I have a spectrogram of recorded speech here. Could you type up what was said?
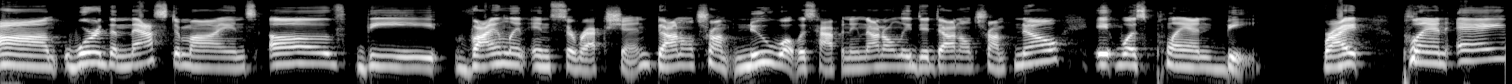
um, were the masterminds of the violent insurrection. Donald Trump knew what was happening. Not only did Donald Trump know, it was Plan B, right? Plan A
